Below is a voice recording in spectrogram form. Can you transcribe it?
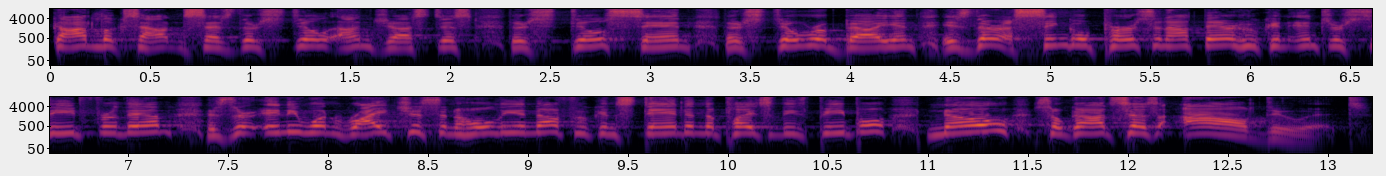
God looks out and says, There's still injustice, there's still sin, there's still rebellion. Is there a single person out there who can intercede for them? Is there anyone righteous and holy enough who can stand in the place of these people? No. So God says, I'll do it.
